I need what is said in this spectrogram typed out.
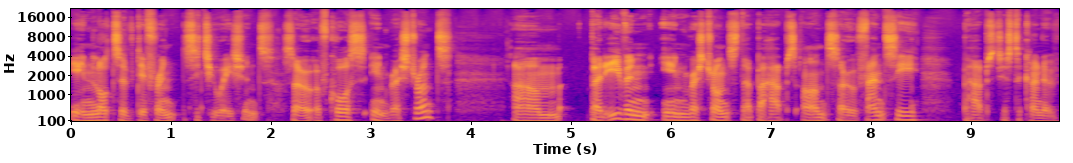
in lots of different situations. So, of course, in restaurants, um, but even in restaurants that perhaps aren't so fancy, perhaps just a kind of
